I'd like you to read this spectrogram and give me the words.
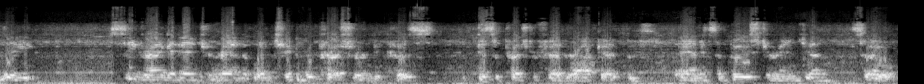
the Sea Dragon engine ran at low chamber pressure because it's a pressure fed rocket and it's a booster engine. So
